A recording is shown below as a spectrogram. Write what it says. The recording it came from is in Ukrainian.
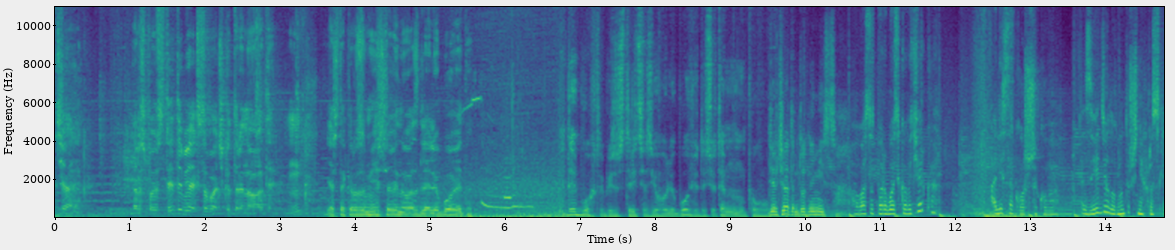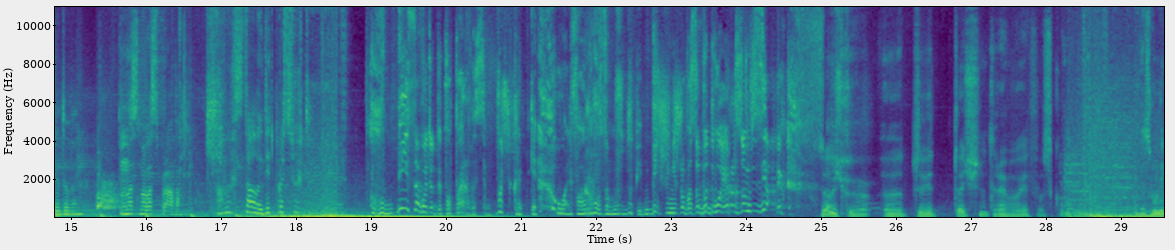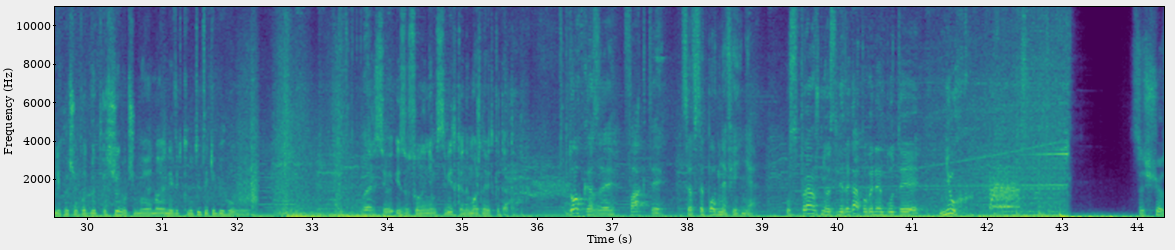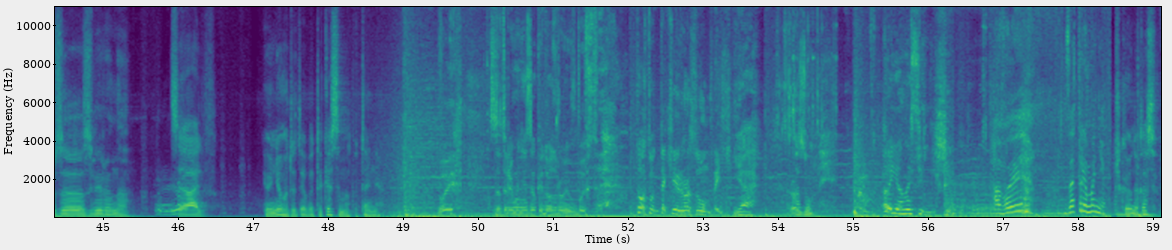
начальник? Розповісти тобі, як собачку тренувати? М? Я ж так розумію, що він у вас для любові тут. Дай Бог тобі зустрітися з його любов'ю десь у темному провулку. Дівчатам тут не місце. У вас тут перебойська вечірка? Аліса Коршикова з відділу внутрішніх розслідувань. У нас нова справа. Що ви встали? Йдіть працюйте. Кого біса ви туди поперлися? Ви ж крепкі. У Альфа розуму в дупі більше, ніж у вас обидвоє разом взятих. Сонечко, е, тобі точно треба відпуску. Назву мені хоча б одну причину, чому я маю не відкрутити тобі голову. Версію із усуненням свідка не можна відкидати. Докази, факти це все повна фігня. У справжнього слідака повинен бути нюх. Це що за звірина? Це Альф. І у нього до тебе таке саме питання. Ви затримані за підозрою вбивства. Хто тут такий розумний? Я розумний. А я найсильніший. А ви затримані. Чекаю наказ.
